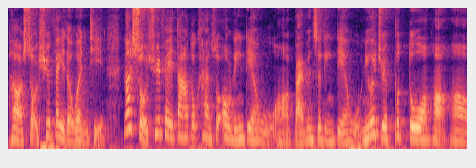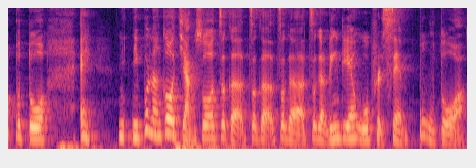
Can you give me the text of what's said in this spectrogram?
还有手续费的问题。那手续费大家都看说哦零点五哈，百分之零点五，你会觉得不多哈哦不多，哎。你你不能够讲说这个这个这个这个零点五 percent 不多，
